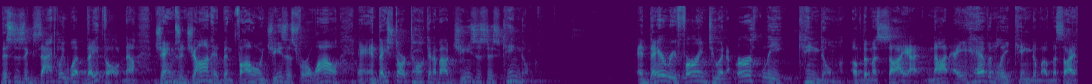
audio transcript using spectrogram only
This is exactly what they thought. Now, James and John had been following Jesus for a while, and they start talking about Jesus' kingdom. And they're referring to an earthly kingdom of the Messiah, not a heavenly kingdom of Messiah.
